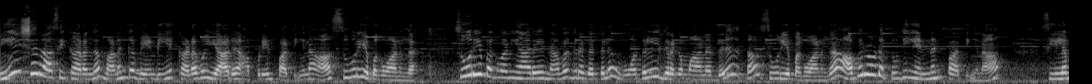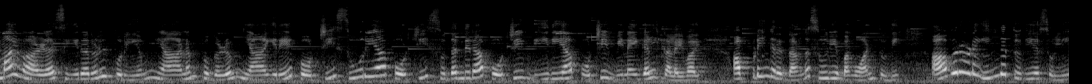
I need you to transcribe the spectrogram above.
மேஷ ராசிக்காரங்க வணங்க வேண்டிய கடவுள் யாரு அப்படின்னு பார்த்தீங்கன்னா சூரிய பகவானுங்க. சூரிய பகவான் யாரு? நவகிரகத்தில் முதல் கிரகமானது தான் சூரிய பகவானுங்க. அவரோட துதி என்னன்னு பார்த்தீங்கன்னா சிலமாய் வாழ சீரருள் புரியும் ஞானம் புகழும் ஞாயிறே போற்றி சூர்யா போற்றி சுதந்திரா போற்றி வீரியா போற்றி வினைகள் கலைவாய். அப்படிங்கிறது தாங்க சூரிய பகவான் துதி. அவரோட இந்த துதியை சொல்லி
